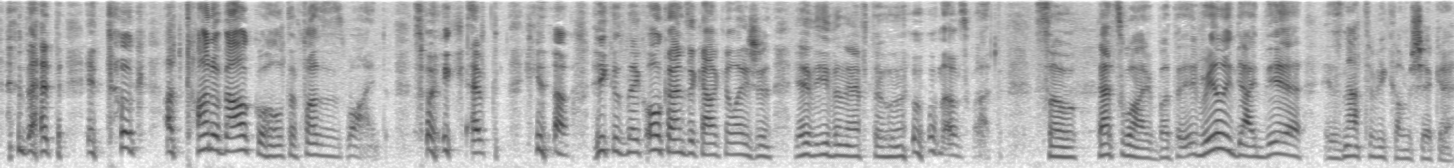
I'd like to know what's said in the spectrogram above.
that it took a ton of alcohol to fuzz his mind. So he kept, you know, he could make all kinds of calculation even after who, knows what. So that's why. But really, the idea is not to become shikr.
